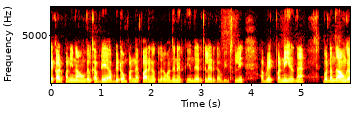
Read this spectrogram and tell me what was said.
ரெக்கார்ட் பண்ணி நான் உங்களுக்கு அப்படியே அப்டேட்டும் பண்ணேன். பாருங்கள் குதிரை வந்துன்னு இருக்குது இந்த இடத்துல இருக்குது அப்படின்னு சொல்லி அப்டேட் பண்ணி பண்ணியிருந்தேன். பட் வந்து அவங்க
